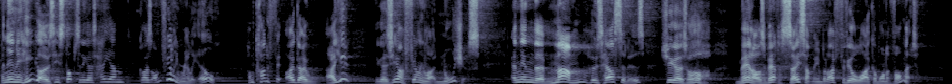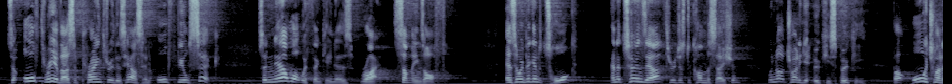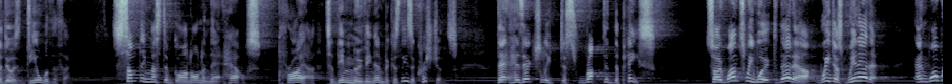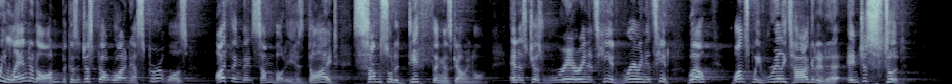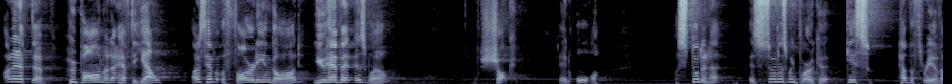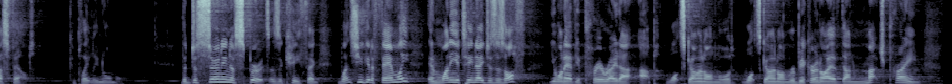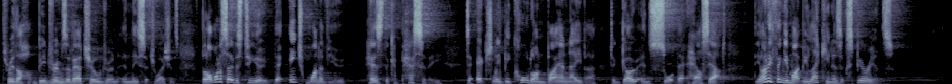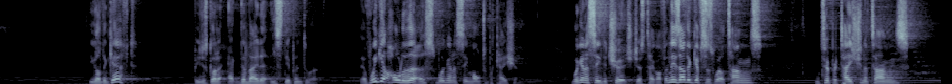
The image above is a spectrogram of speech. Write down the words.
And then he goes, he stops and he goes, hey, um, guys, I'm feeling really ill. I'm kind of, I go, are you? He goes, yeah, I'm feeling like nauseous. And then the mum, whose house it is, she goes, oh, man, I was about to say something, but I feel like I want to vomit. So all three of us are praying through this house and all feel sick. So now what we're thinking is, right, something's off. And so we begin to talk, and it turns out through just a conversation, we're not trying to get ooky spooky, but all we're trying to do is deal with the thing. Something must have gone on in that house prior to them moving in, because these are Christians, that has actually disrupted the peace so once we worked that out, we just went at it. And what we landed on, because it just felt right in our spirit, was I think that somebody has died. Some sort of death thing is going on. And it's just rearing its head, rearing its head. Well, once we really targeted it and just stood, I don't have to hoop on, I don't have to yell. I just have authority in God. You have it as well. Shock and awe. I stood in it as soon as we broke it, guess how the three of us felt? Completely normal. The discerning of spirits is a key thing. Once you get a family and one of your teenagers is off, you want to have your prayer radar up. What's going on, Lord? What's going on? Rebecca and I have done much praying through the bedrooms of our children in these situations. But I want to say this to you that each one of you has the capacity to actually be called on by a neighbor to go and sort that house out. The only thing you might be lacking is experience. You got the gift, but you just got to activate it and step into it. If we get hold of this, we're going to see multiplication. We're going to see the church just take off. And there's other gifts as well tongues, interpretation of tongues,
